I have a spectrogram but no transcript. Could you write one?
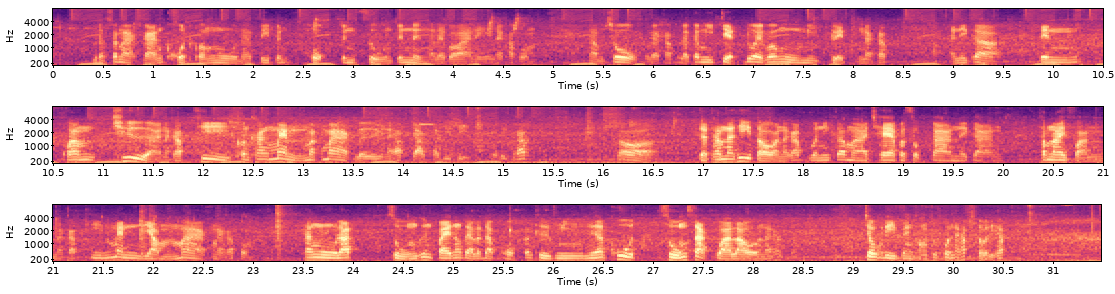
ลักษณะการขดของงูนะตีเป็น 6 เป็น 0 เป็น 1 อะไรประมาณนี้นะครับ ผมนำโชคนะครับ แล้วก็มี 7 ด้วยเพราะงูมีเกล็ดนะครับ อันนี้ก็เป็นความเชื่อนะครับที่ค่อนข้างแม่นมาก ๆเลยนะครับ จากสถิติสวัสดีครับ ก็ จะทำหน้าที่ต่อนะครับ วันนี้ก็มาแชร์ประสบการณ์ในการทำนายฝันนะครับ ที่แม่นยำมากนะครับผมถ้างูรัดสูงขึ้นไปตั้งแต่ระดับอกก็คือมีเนื้อคู่สูงสักกว่าเรานะครับ โชคดีเป็นของทุกคนนะครับ สวัสดีครับ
